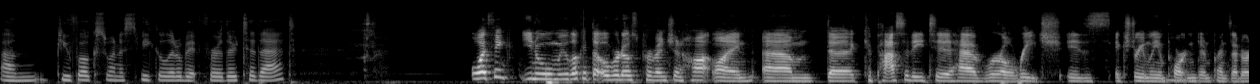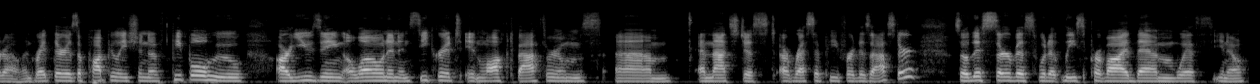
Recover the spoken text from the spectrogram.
um, do you folks want to speak a little bit further to that well, I think you know when we look at the overdose prevention hotline, um, the capacity to have rural reach is extremely mm-hmm. important in Prince Edward Island. Right, there is a population of people who are using alone and in secret in locked bathrooms, um, and that's just a recipe for disaster. So this service would at least provide them with you know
